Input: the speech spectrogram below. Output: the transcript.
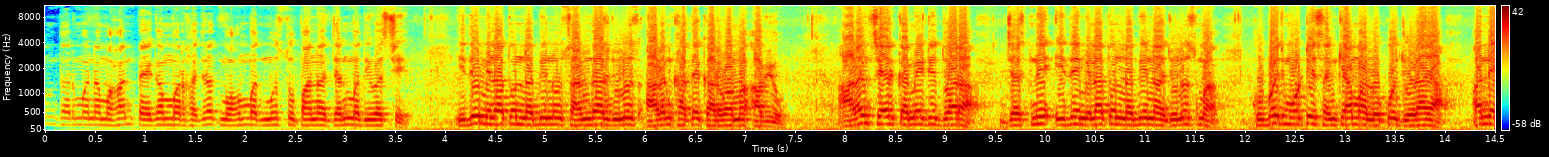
ધર્મના મહાન પૈગંબર હજરત મોહમ્મદ મુસ્તુફાના જન્મદિવસ છે. ઈદે મિલાતુન નબીનું શાનદાર જુલુસ આણંદ ખાતે કાઢવામાં આવ્યું. આણંદ શહેર કમિટી દ્વારા જશ્ને ઈદે મિલાતુન નબીના જુલુસમાં ખૂબ જ મોટી સંખ્યામાં લોકો જોડાયા અને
